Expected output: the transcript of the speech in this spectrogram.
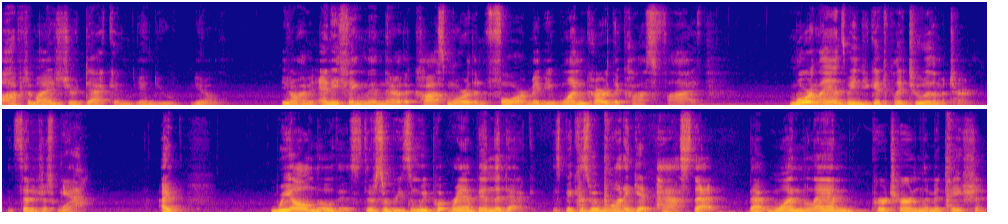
optimized your deck and, and you, you know, you don't have anything in there that costs more than four, maybe one card that costs five. More lands mean you get to play two of them a turn instead of just one. Yeah. I we all know this. There's a reason we put ramp in the deck. It's because we want to get past that that one land per turn limitation.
